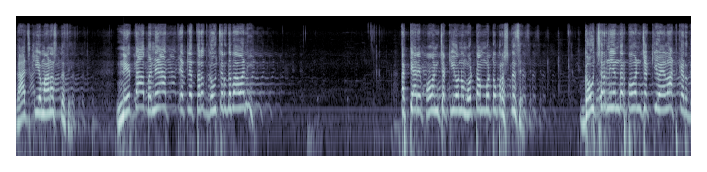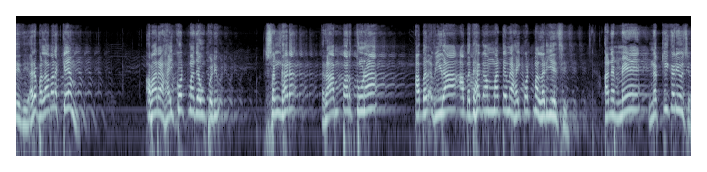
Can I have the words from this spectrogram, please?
રાજકીય માણસ નથી. નેતા બન્યા એટલે તરત ગૌચર દબાવવાની અત્યારે પવનચક્કીઓનો મોટામાં મોટો પ્રશ્ન છે. ગૌચરની અંદર પવનચક્કીઓ એલાટ કરી દીધી. અરે ભલા કેમ? અમારે હાઈકોર્ટમાં જવું પડ્યું. સંઘડ, રામપર, તુણા, આ વીરા, આ બધા ગામ માટે મેં હાઈકોર્ટમાં લડીએ છીએ. અને મેં નક્કી કર્યું છે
